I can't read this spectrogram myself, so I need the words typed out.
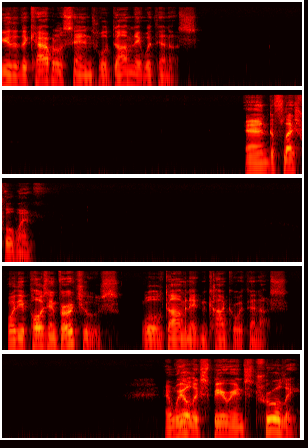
Either the capital sins will dominate within us, and the flesh will win. Or the opposing virtues will dominate and conquer within us. And we'll experience truly,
